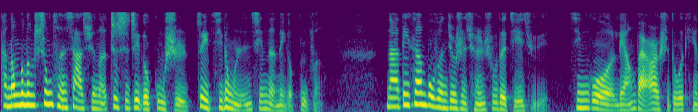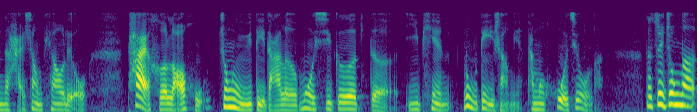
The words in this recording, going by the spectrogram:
他能不能生存下去呢？这是这个故事最激动人心的那个部分。那第三部分就是全书的结局。经过两百二十多天的海上漂流，派和老虎终于抵达了墨西哥的一片陆地上面，他们获救了。那最终呢，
